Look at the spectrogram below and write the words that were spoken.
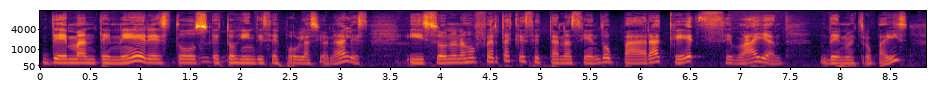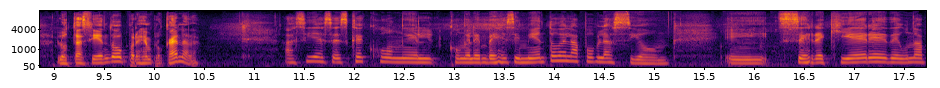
de mantener estos estos índices poblacionales y son unas ofertas que se están haciendo para que se vayan de nuestro país. Lo está haciendo, por ejemplo, Canadá. Así es, es que con el, con el envejecimiento de la población eh, se requiere de una,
